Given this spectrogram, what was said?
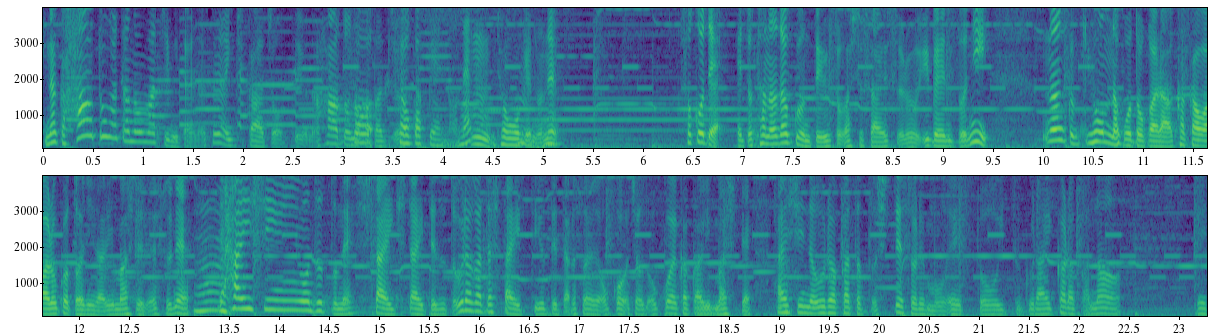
なんかハート型の町みたいなですね市川町っていうのは。ハートの形をした。兵庫県のね、うん、兵庫県のね、そこで、えっと、棚田君っていう人が主催するイベントになんか基本なことから関わることになりましてですね、うん。で配信をずっとねしたいしたいってずっと裏方したいって言ってたらそれでおこちょうどお声かかりまして配信の裏方としてそれも、えっと、いつぐらいからかな。えっ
